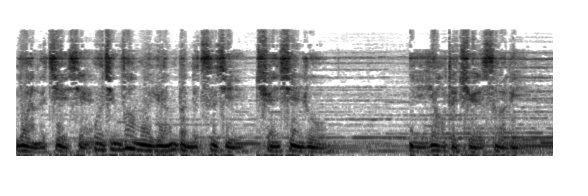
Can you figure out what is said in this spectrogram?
乱了界限。我竟忘了原本的自己，全陷入你要的角色里。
